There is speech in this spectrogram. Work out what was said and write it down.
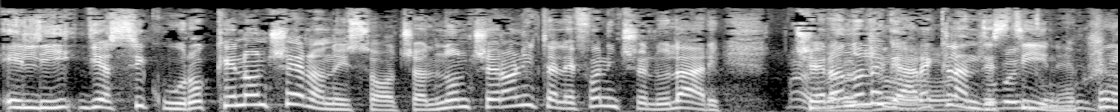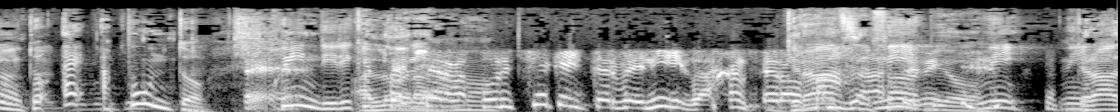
e lì vi assicuro che non c'erano i social, non c'erano i telefoni cellulari, c'erano le gio- gare clandestine, bruciata, punto. Eh, appunto. Quindi di che Allora- C'era la polizia che interveniva, però Grazie. Fabio. Ni, ni, Grazie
